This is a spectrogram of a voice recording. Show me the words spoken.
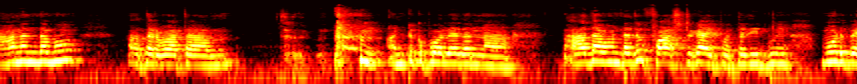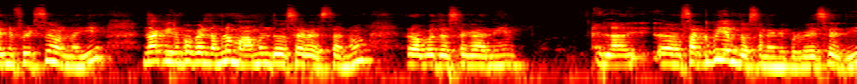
ఆనందము ఆ తర్వాత అంటుకుపోలేదన్న బాధ ఉండదు ఫాస్ట్గా అయిపోతుంది. మూడు బెనిఫిట్స్ ఉన్నాయి. నాకు ఇనుప పెన్నంలో మామూలు దోశ వేస్తాను. రవ్వ దోశ కానీ ఇలా సగ్గుబియ్యం దోశ నేను ఇప్పుడు వేసేది.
